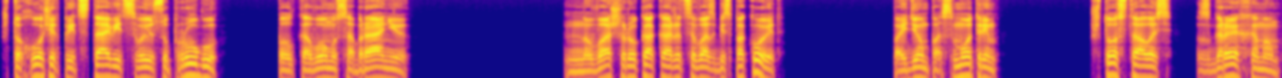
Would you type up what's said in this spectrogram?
что хочет представить свою супругу полковому собранию. Но ваша рука, кажется, вас беспокоит. Пойдем посмотрим, что сталось с Грэхэмом?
